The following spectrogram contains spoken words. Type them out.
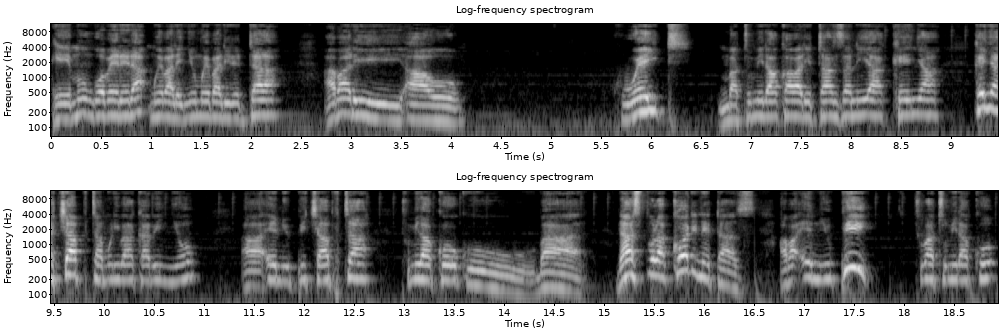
mungoberera mwebale nnyo mwebalire ddala abali awo kuwait mbatumirako abali tanzania kenya kenya chapter muli bakabi nnyo. Uh, nup chapter tumirako ku ba diaspora coordinators aba nup tubatumirako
